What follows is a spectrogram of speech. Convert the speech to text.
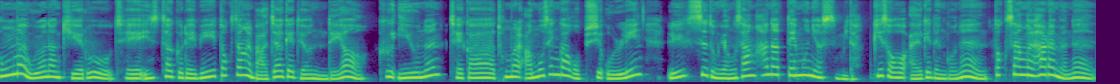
정말 우연한 기회로 제 인스타그램이 떡상을 맞이하게 되었는데요. 그 이유는 제가 정말 아무 생각 없이 올린 릴스 동영상 하나 때문이었습니다. 여기서 알게 된 거는 떡상을 하려면은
